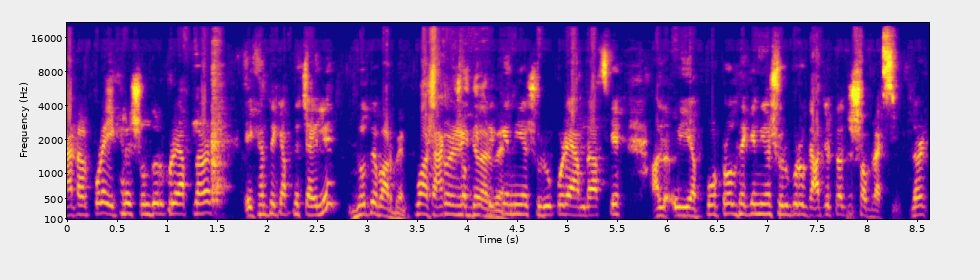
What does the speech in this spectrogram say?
কাটার পরে এখানে সুন্দর করে আপনার এখান থেকে আপনি চাইলে ধুতে পারবেন। থেকে নিয়ে শুরু করে আমরা আজকে পটল থেকে নিয়ে শুরু করে গাজর টাজর সব রাখছি। ধরেন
